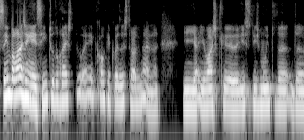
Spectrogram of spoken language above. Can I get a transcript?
se a embalagem é assim, tudo o resto é qualquer coisa extraordinária, não é? E eu acho que isso diz muito da- da-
